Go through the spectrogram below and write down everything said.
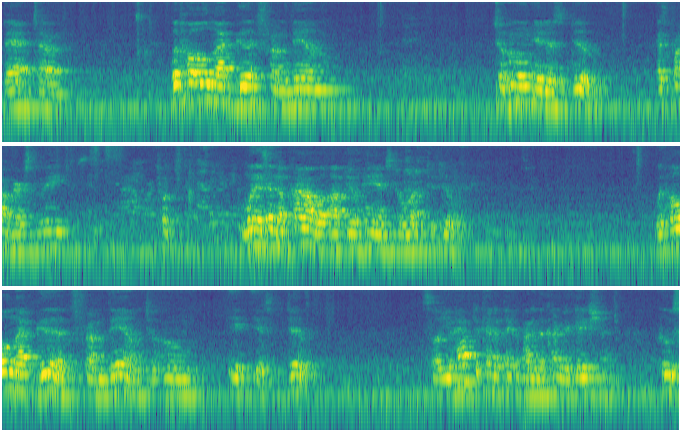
that uh, withhold not good from them to whom it is due. That's Proverbs three. When it's in the power of your hands to what to do. Withhold not good from them to whom it is due. So you have to kind of think about in the congregation who's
